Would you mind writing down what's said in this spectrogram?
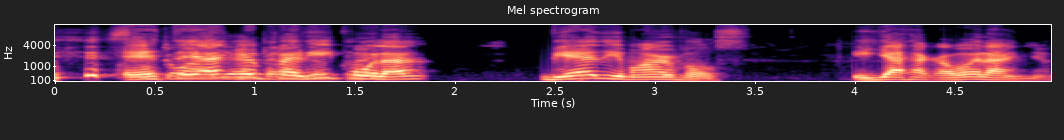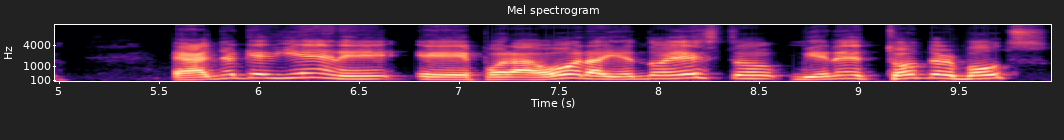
este año en película viene The Marvels y ya se acabó el año. El año que viene, eh, por ahora, viendo esto, viene Thunderbolts,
